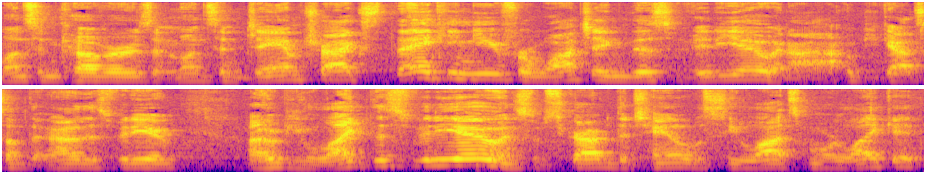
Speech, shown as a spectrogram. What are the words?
Munson Covers, and Munson Jam Tracks. Thanking you for watching this video, and I hope you got something out of this video. I hope you like this video and subscribe to the channel to see lots more like it.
